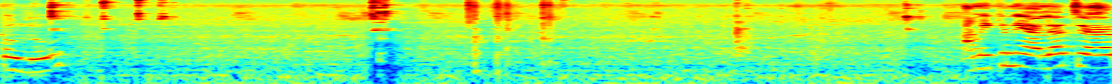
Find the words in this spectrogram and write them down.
হলুদ, আমি এখানে এলাচ আর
